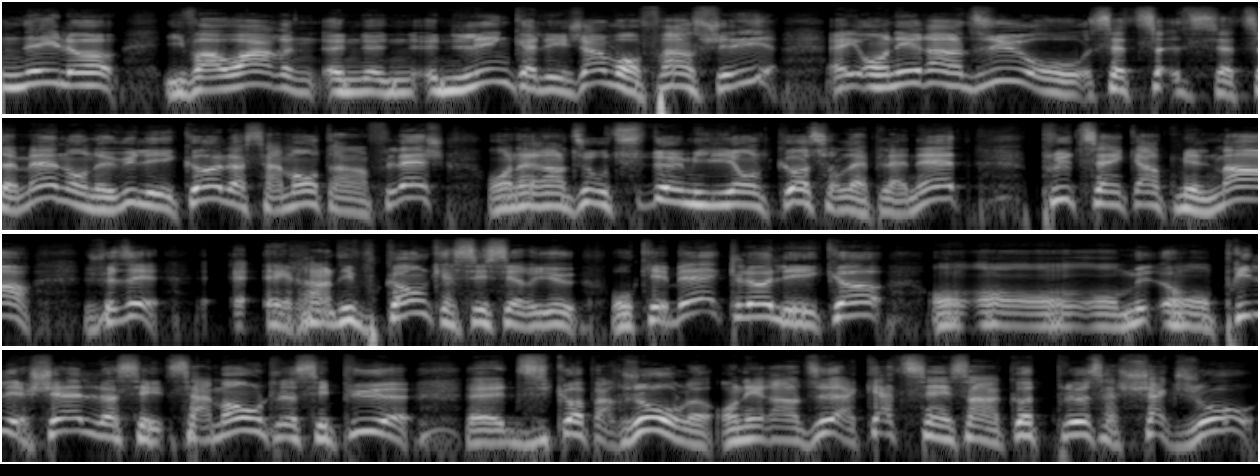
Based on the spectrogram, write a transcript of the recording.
Là, il va y avoir une- une ligne que les gens vont franchir. Hey, on est rendu au, cette, cette semaine, on a vu les cas, là, ça monte en flèche. On est rendu au-dessus d'un million de cas sur la planète, plus de 50 000 morts. Je veux dire, eh, eh, rendez-vous compte que c'est sérieux. Au Québec, là, les cas ont, ont- ont pris l'échelle, ça monte, là, c'est plus euh, euh, 10 cas par jour. Là. On est rendu à 400-500 cas de plus à chaque jour.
